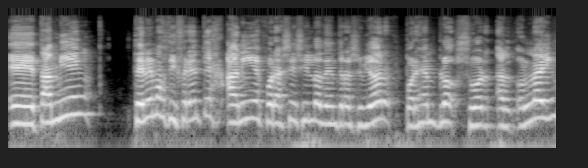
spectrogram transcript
eh, también tenemos diferentes animes, por así decirlo, dentro del servidor Por ejemplo, Sword Art Online,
